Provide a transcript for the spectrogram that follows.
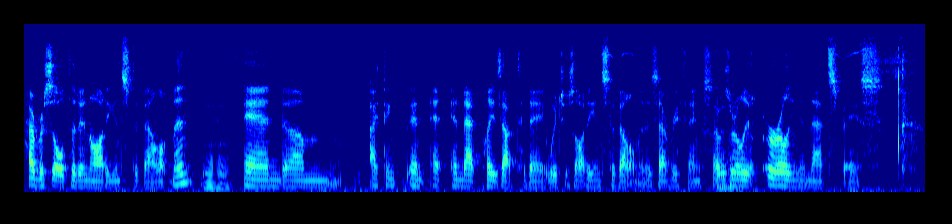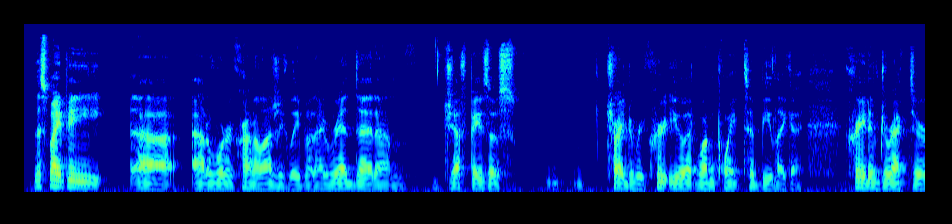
have resulted in audience development. And um, I think, and, and- and that plays out today, which is audience development is everything. So I was really early in that space. This might be uh, out of order chronologically, but I read that um, Jeff Bezos tried to recruit you at one point to be like a creative director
